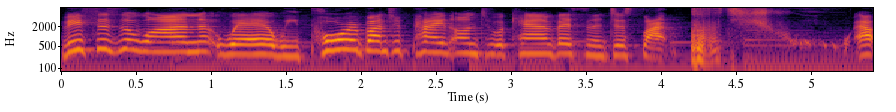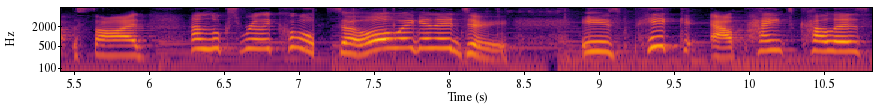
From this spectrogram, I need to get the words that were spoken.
This is the one where we pour a bunch of paint onto a canvas and it just like out the side and looks really cool. So all we're gonna do is pick our paint colours,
